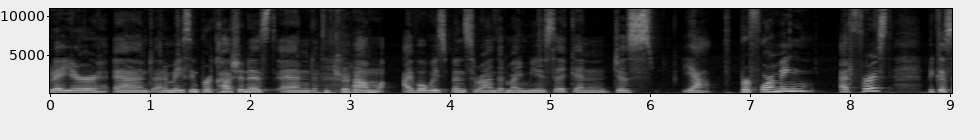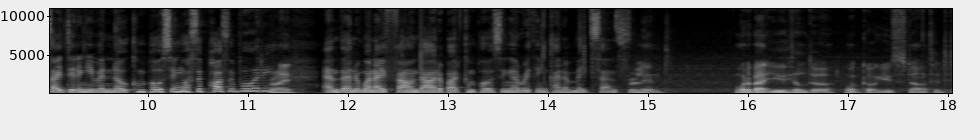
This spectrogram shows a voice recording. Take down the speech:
player and an amazing percussionist. And Okay. um, I've always been surrounded by music and just, yeah, performing at first because I didn't even know composing was a possibility. Right. And then when I found out about composing, everything kind of made sense. Brilliant. What about you, Hildur? What got you started?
